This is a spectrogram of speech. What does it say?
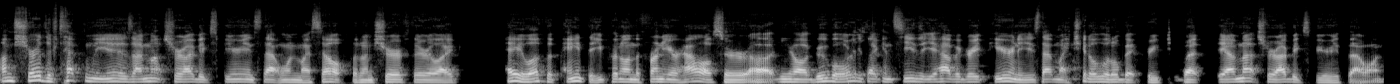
I'm sure there definitely is. I'm not sure I've experienced that one myself, but I'm sure if they're like, "Hey, love the paint that you put on the front of your house," or uh, you know, Google Earth, I can see that you have a great Pyrenees. That might get a little bit creepy, but yeah, I'm not sure I've experienced that one.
